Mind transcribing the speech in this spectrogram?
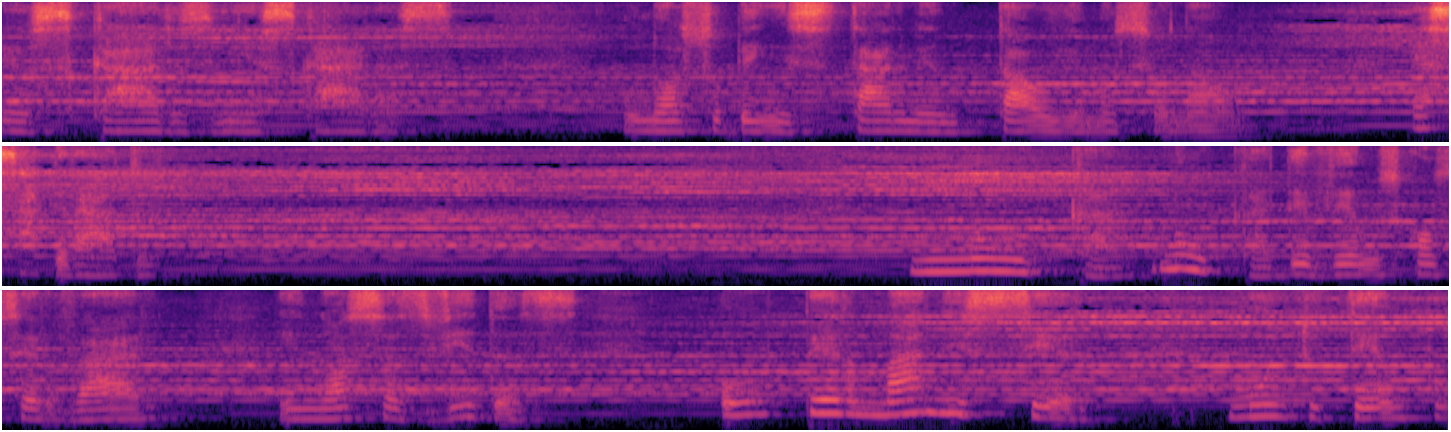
Meus caros minhas caras, o nosso bem-estar mental e emocional é sagrado. Nunca, nunca devemos conservar em nossas vidas ou permanecer muito tempo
